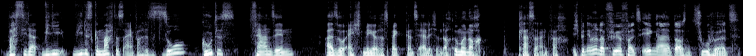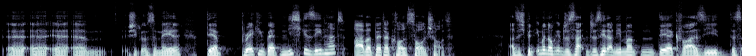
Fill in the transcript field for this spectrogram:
was die da, wie die, wie das gemacht ist einfach. Das ist so gutes Fernsehen. Also echt mega Respekt, ganz ehrlich. Und auch immer noch klasse einfach. Ich bin immer dafür, falls irgendeiner draußen zuhört, äh, äh, äh, ähm, schickt uns eine Mail, der Breaking Bad nicht gesehen hat, aber Better Call Saul schaut. Also ich bin immer noch interessiert an jemanden, der quasi das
